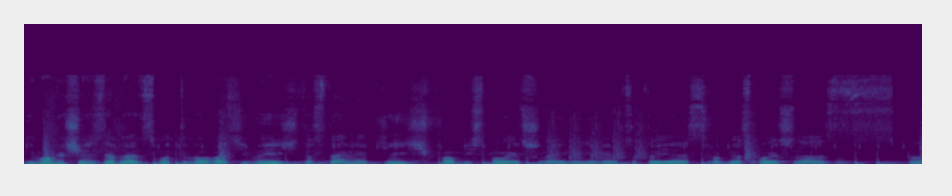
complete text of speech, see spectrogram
nie mogę się zebrać, zmotywować i wyjść. Dostałem jakiejś fobii społecznej. No nie wiem co to jest. Fobia społeczna z, pro,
